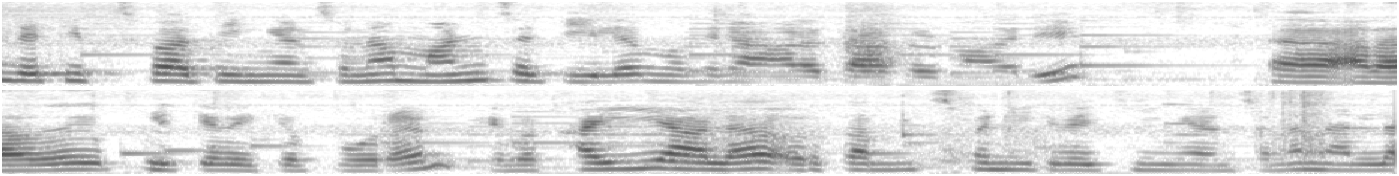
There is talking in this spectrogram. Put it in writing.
இந்த டிப்ஸ் பார்த்தீங்கன்னு சொன்னால் மண் சட்டியில் முந்தின ஆழத்தாக்கள் மாதிரி அதாவது புளிக்க வைக்க போகிறேன். இப்போ கையால் ஒருக்கா மிக்ஸ் பண்ணிட்டு வச்சிங்கன்னு சொன்னால் நல்லா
